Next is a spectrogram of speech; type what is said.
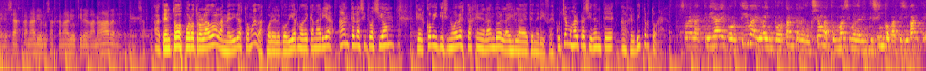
eh, seas canario o no seas canario, quieres ganar. eh, Atentos, por otro lado, a las medidas tomadas por el gobierno de Canarias ante la situación que el COVID-19 está generando en la isla de Tenerife. Escuchamos al presidente Ángel Víctor Torres. Sobre la actividad deportiva hay una importante reducción hasta un máximo de 25 participantes.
